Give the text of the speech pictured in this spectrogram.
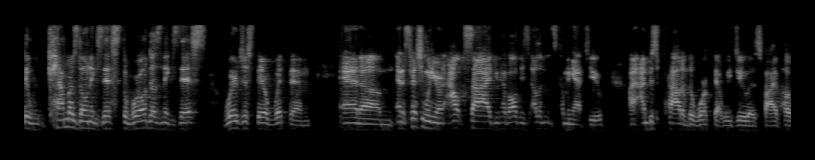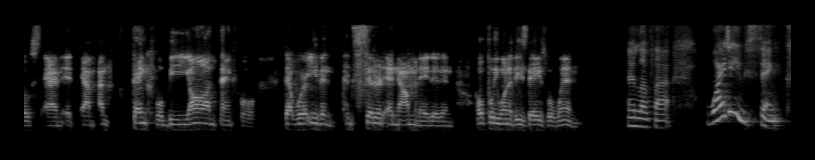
the cameras don't exist the world doesn't exist we're just there with them and um, and especially when you're on outside, you have all these elements coming at you. I, am just proud of the work that we do as five hosts, and it I'm, I'm thankful beyond thankful that we're even considered and nominated, and hopefully one of these days we'll win. I love that. Why do you think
